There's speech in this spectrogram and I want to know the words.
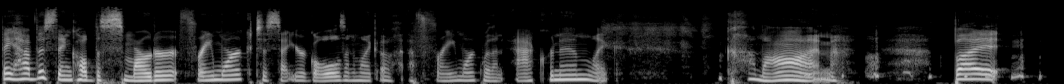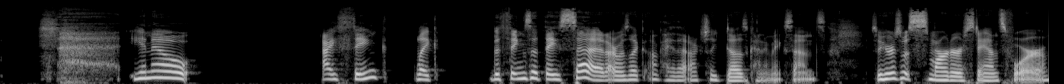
They have this thing called the smarter framework to set your goals and I'm like, "Ugh, a framework with an acronym like come on." But you know, I think like the things that they said, I was like, okay, that actually does kind of make sense. So here's what SMARTER stands for.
